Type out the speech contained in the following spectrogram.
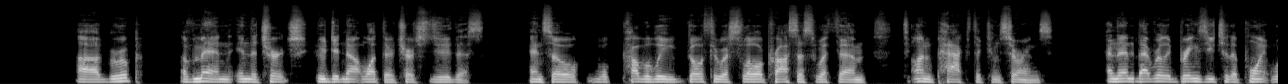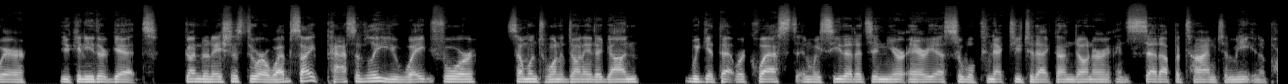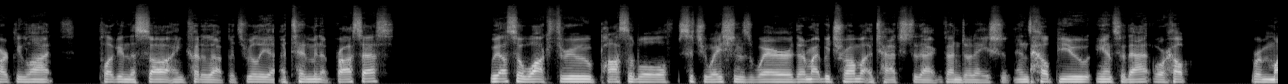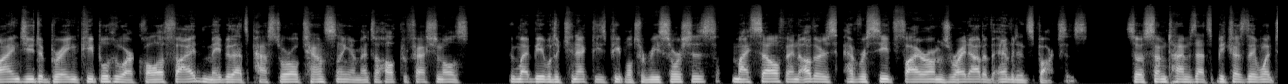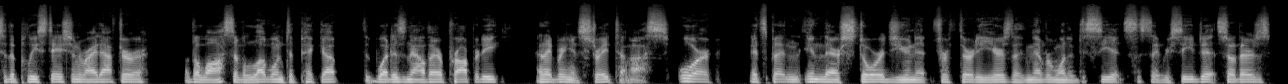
uh, group of men in the church who did not want their church to do this. And so we'll probably go through a slower process with them to unpack the concerns. And then that really brings you to the point where you can either get gun donations through our website passively. You wait for someone to want to donate a gun we get that request and we see that it's in your area. So we'll connect you to that gun donor and set up a time to meet in a parking lot, plug in the saw and cut it up. It's really a 10 minute process. We also walk through possible situations where there might be trauma attached to that gun donation and help you answer that or help remind you to bring people who are qualified. Maybe that's pastoral counseling or mental health professionals who might be able to connect these people to resources. Myself and others have received firearms right out of evidence boxes. So sometimes that's because they went to the police station right after the loss of a loved one to pick up what is now their property and they bring it straight to us. Or it's been in their storage unit for 30 years. They never wanted to see it since they received it. So there's,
